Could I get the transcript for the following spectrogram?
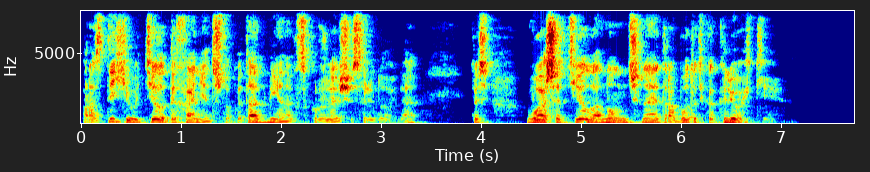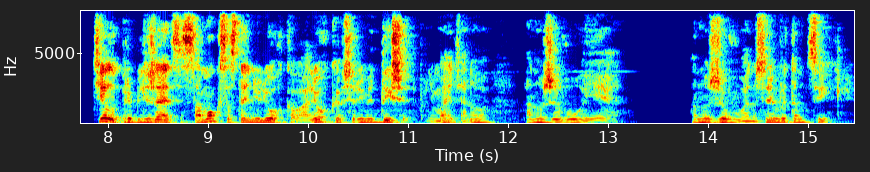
Раздыхивать тело, дыхание это что? Это обмен с окружающей средой, да? То есть ваше тело, оно начинает работать как легкие. Тело приближается само к состоянию легкого, а легкое все время дышит, понимаете? Оно оно живое. Оно живое, оно все время в этом цикле.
